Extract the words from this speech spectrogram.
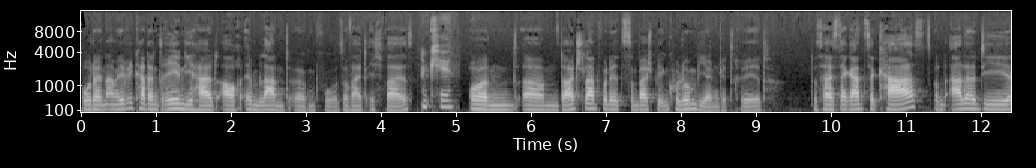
oder in Amerika, dann drehen die halt auch im Land irgendwo, soweit ich weiß. Okay. Und ähm, Deutschland wurde jetzt zum Beispiel in Kolumbien gedreht. Das heißt, der ganze Cast und alle, die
